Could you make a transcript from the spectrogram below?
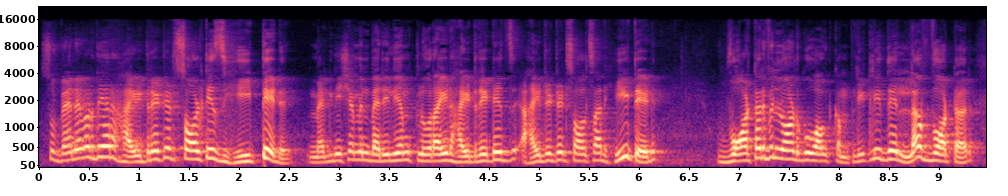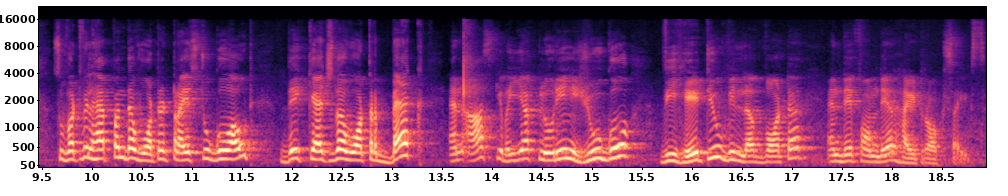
So whenever their hydrated salt is heated, magnesium and beryllium chloride hydrated, hydrated salts are heated, water will not go out completely. They love water. So what will happen? The water tries to go out. They catch the water back and ask, Bhaiya chlorine, you go. We hate you. We love water. And they form their hydroxides.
